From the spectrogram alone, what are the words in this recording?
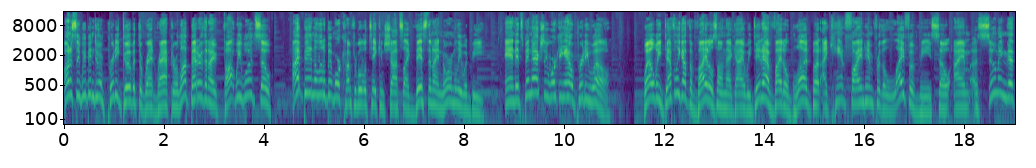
Honestly, we've been doing pretty good with the Red Raptor, a lot better than I thought we would, so I've been a little bit more comfortable with taking shots like this than I normally would be, and it's been actually working out pretty well. Well, we definitely got the vitals on that guy. We did have vital blood, but I can't find him for the life of me, so I'm assuming that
